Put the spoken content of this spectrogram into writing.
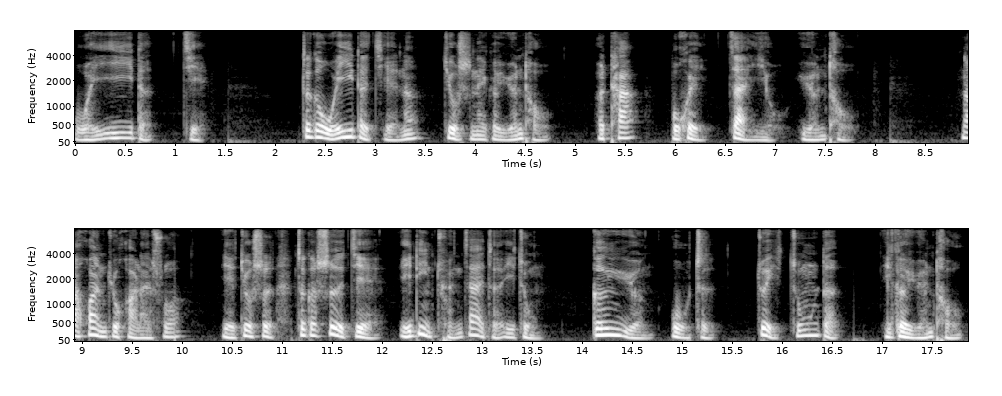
唯一的解。这个唯一的解呢，就是那个源头，而它不会再有源头。那换句话来说，也就是这个世界一定存在着一种根源物质，最终的一个源头。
